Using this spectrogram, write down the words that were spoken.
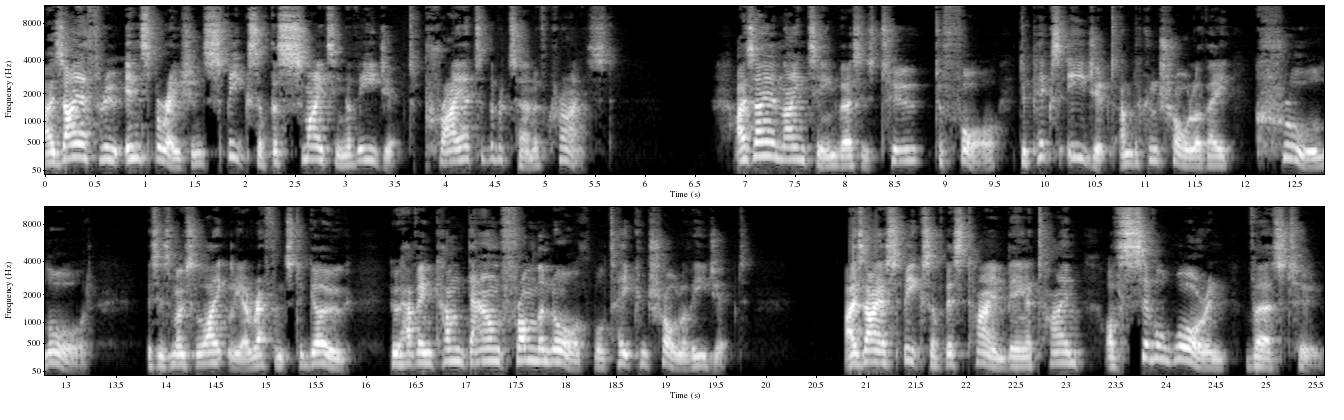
Isaiah, through inspiration, speaks of the smiting of Egypt prior to the return of Christ. Isaiah 19, verses 2 to 4, depicts Egypt under control of a cruel lord. This is most likely a reference to Gog, who, having come down from the north, will take control of Egypt. Isaiah speaks of this time being a time of civil war in verse 2,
